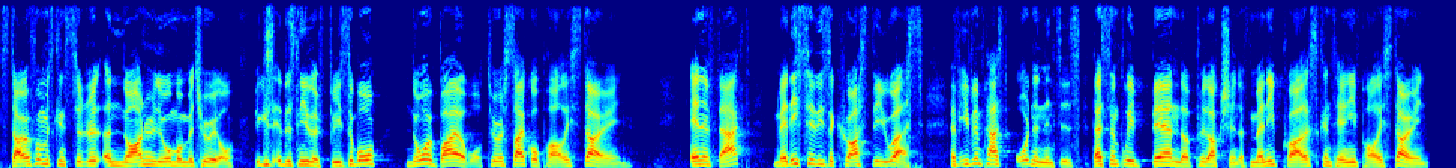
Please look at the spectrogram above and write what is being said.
styrofoam is considered a non renewable material because it is neither feasible nor viable to recycle polystyrene. And in fact, many cities across the US have even passed ordinances that simply ban the production of many products containing polystyrene,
